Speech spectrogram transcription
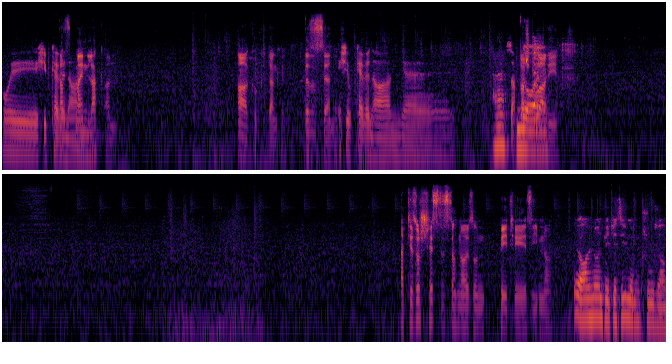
Ui, ich hieb Kevin Fasst an. meinen Lack an. Ah, guck, danke. Das ist sehr nett. Ich hieb Kevin an, yay. Hä? So, Lol. Habt ihr so Schiss? Das ist doch nur so ein BT-7er. Ja, nur ein BT7 und ein Cruiser.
